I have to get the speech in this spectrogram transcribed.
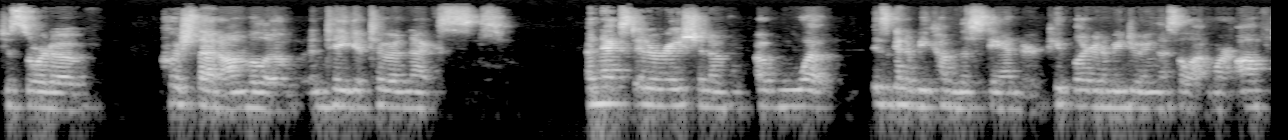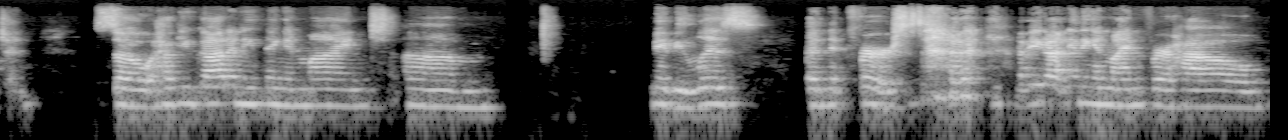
to sort of push that envelope and take it to a next a next iteration of, of what is going to become the standard. People are going to be doing this a lot more often. So have you got anything in mind? Um, maybe Liz first. have you got anything in mind for how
